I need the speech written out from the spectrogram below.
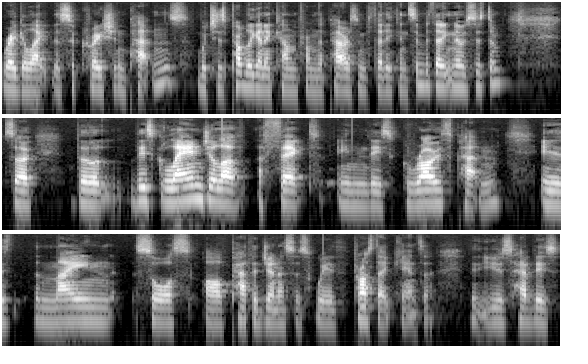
regulate the secretion patterns, which is probably going to come from the parasympathetic and sympathetic nervous system. So the, this glandular effect in this growth pattern is the main source of pathogenesis with prostate cancer. You just have this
